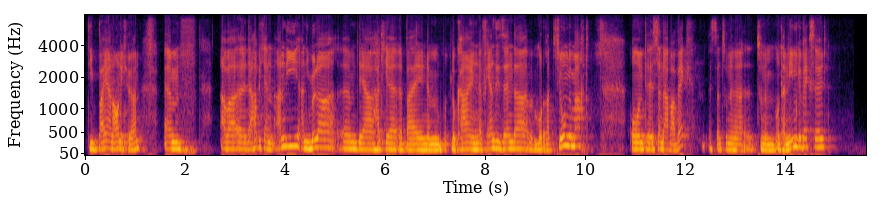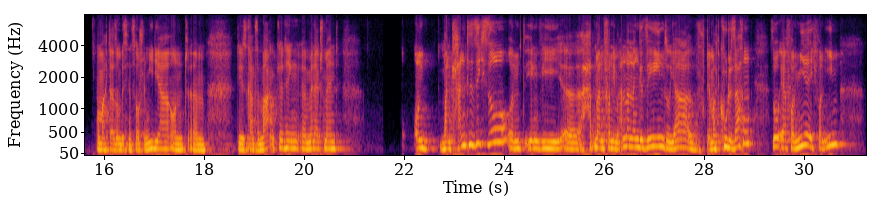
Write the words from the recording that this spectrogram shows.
die Bayern auch nicht hören. Ähm, aber äh, da habe ich einen Andi, Andi Müller, ähm, der hat hier bei einem lokalen Fernsehsender Moderation gemacht und ist dann da aber weg, ist dann zu, eine, zu einem Unternehmen gewechselt und macht da so ein bisschen Social Media und ähm, dieses ganze Marketing-Management. Und man kannte sich so und irgendwie äh, hat man von dem anderen dann gesehen, so ja, der macht coole Sachen, so er von mir, ich von ihm.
